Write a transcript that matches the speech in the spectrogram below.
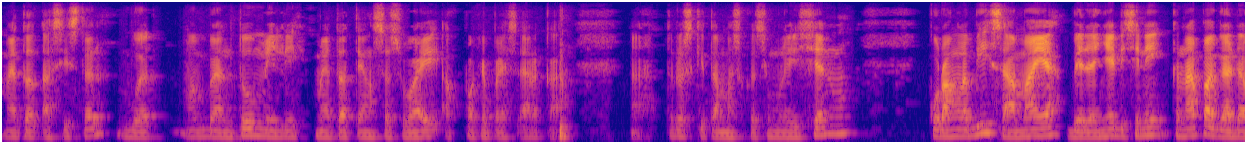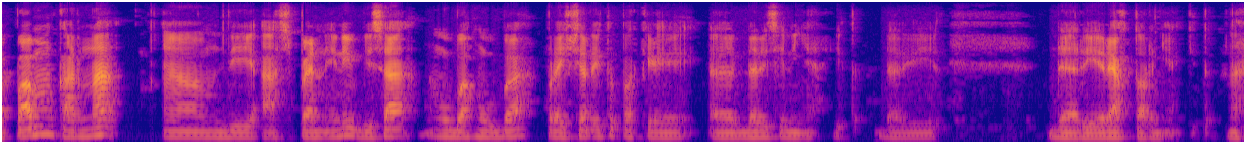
method assistant buat membantu milih method yang sesuai. Aku pakai PSRK. Nah, terus kita masuk ke simulation. Kurang lebih sama ya. Bedanya di sini kenapa gak ada pump? Karena um, di Aspen ini bisa ngubah-ngubah pressure itu pakai uh, dari sininya gitu. Dari dari reaktornya gitu. Nah,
